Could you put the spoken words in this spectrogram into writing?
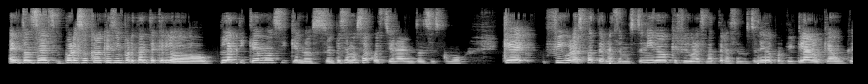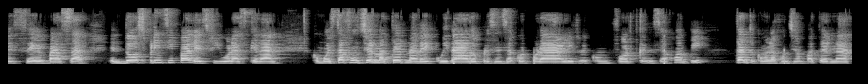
Entonces, por eso creo que es importante que lo platiquemos y que nos empecemos a cuestionar entonces como qué figuras paternas hemos tenido, qué figuras maternas hemos tenido, porque claro que aunque se basa en dos principales figuras que dan como esta función materna de cuidado, presencia corporal y reconfort que decía Juanpi, tanto como la función paterna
